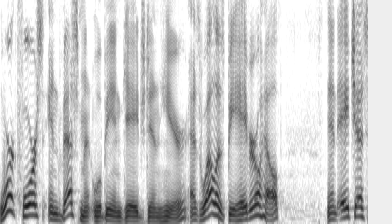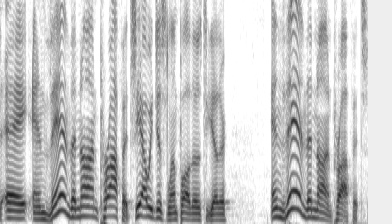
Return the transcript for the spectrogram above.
Workforce investment will be engaged in here, as well as behavioral health and HSA, and then the nonprofits. See how we just lump all those together? And then the nonprofits.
